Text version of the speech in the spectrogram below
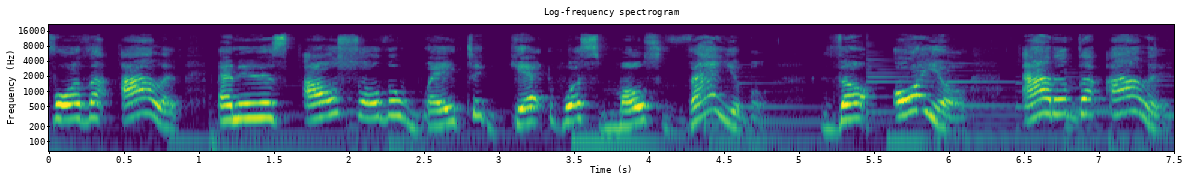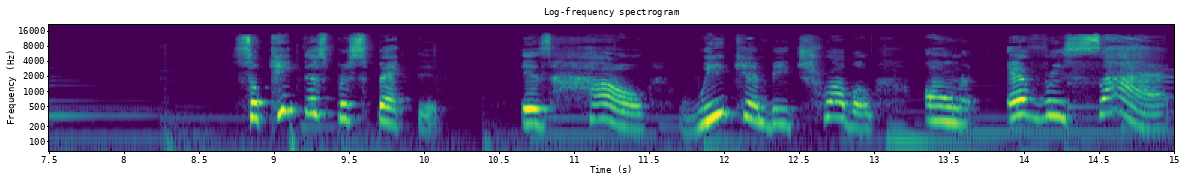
for the olive, and it is also the way to get what's most valuable the oil out of the olive. So keep this perspective is how we can be troubled on every side,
